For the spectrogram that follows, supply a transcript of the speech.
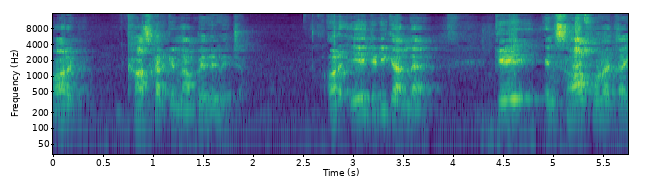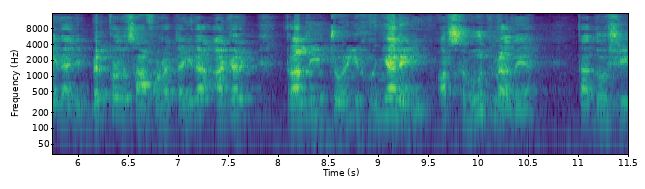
ਔਰ ਖਾਸ ਕਰਕੇ ਨਾਭੇ ਦੇ ਵਿੱਚ। ਔਰ ਇਹ ਜਿਹੜੀ ਗੱਲ ਹੈ ਕਿ ਇਨਸਾਫ ਹੋਣਾ ਚਾਹੀਦਾ ਜੀ, ਬਿਲਕੁਲ ਇਨਸਾਫ ਹੋਣਾ ਚਾਹੀਦਾ। ਅਗਰ ਟਰਾਲੀ ਚੋਰੀ ਹੋਈਆਂ ਨੇ ਜੀ ਔਰ ਸਬੂਤ ਮਿਲਦੇ ਆ, ਤਾਂ ਦੋਸ਼ੀ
